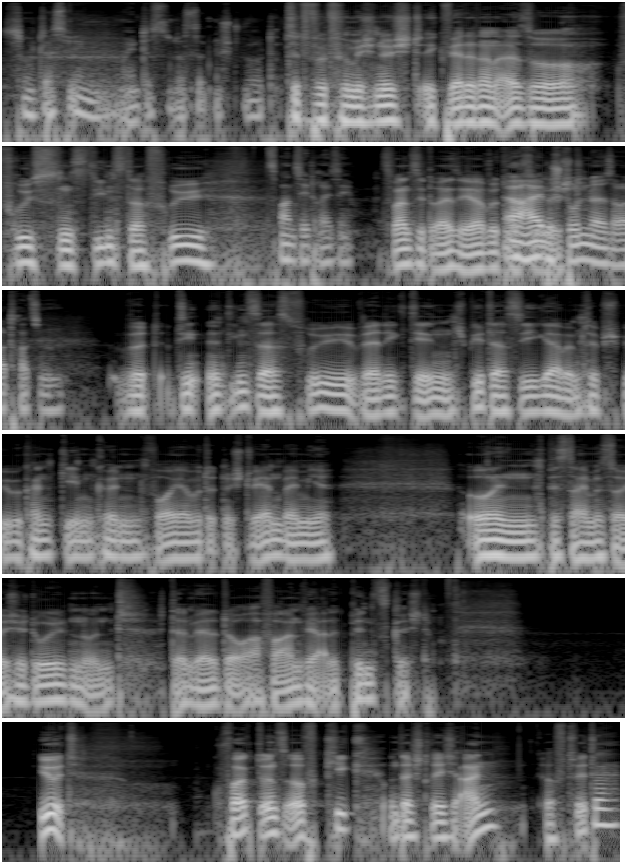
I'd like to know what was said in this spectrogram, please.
So, deswegen meintest du, dass das nicht wird. Das wird für mich nicht. Ich werde dann also frühestens Dienstag früh 20.30 20, 30 Jahre wird Ja, trotzdem halbe nicht. Stunde ist aber trotzdem. Wird Di äh, Dienstags früh werde ich den Spieltagssieger beim Tippspiel bekannt geben können. Vorher wird es nicht werden bei mir. Und bis dahin müsst ihr euch gedulden und dann werdet ihr auch erfahren, wer alles Pins kriegt. Gut. Folgt uns auf kick-an auf Twitter.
